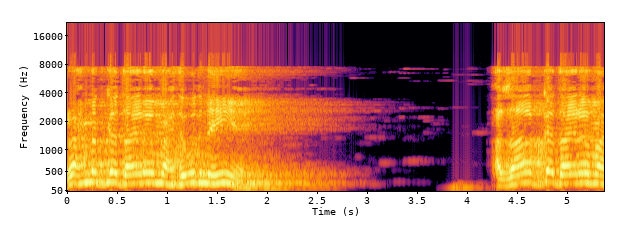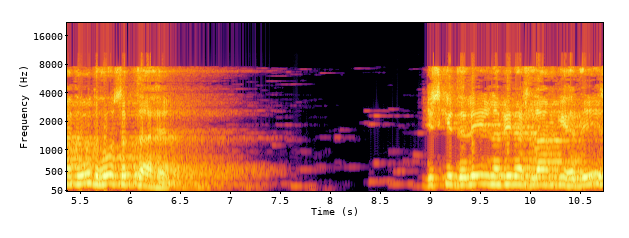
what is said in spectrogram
رحمت کا دائرہ محدود نہیں ہے۔ عذاب کا دائرہ محدود ہو سکتا ہے۔ جس کی دلیل نبی اسلام کی حدیث،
